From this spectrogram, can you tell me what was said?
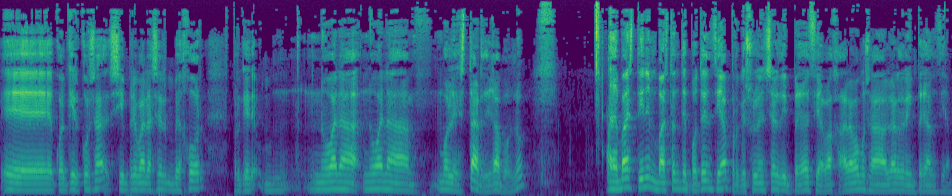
eh, cualquier cosa siempre van a ser mejor porque mm, no van a, no van a molestar, digamos, ¿no? Además tienen bastante potencia porque suelen ser de impedancia baja. Ahora vamos a hablar de la impedancia.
